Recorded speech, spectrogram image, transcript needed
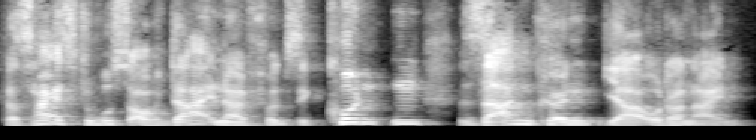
Das heißt, du musst auch da innerhalb von Sekunden sagen können Ja oder Nein.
